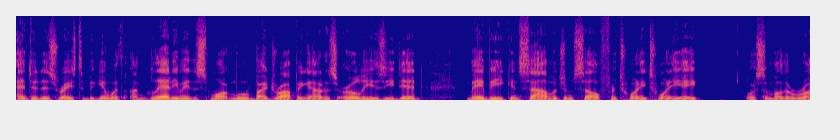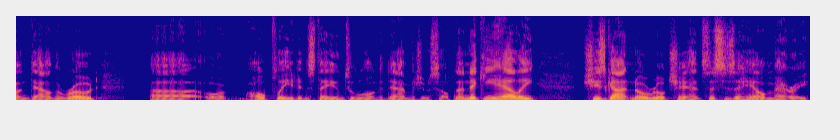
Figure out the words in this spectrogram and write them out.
entered this race to begin with. I'm glad he made the smart move by dropping out as early as he did. Maybe he can salvage himself for 2028 or some other run down the road. Uh, or hopefully he didn't stay in too long to damage himself. Now, Nikki Haley, she's got no real chance. This is a Hail Mary.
